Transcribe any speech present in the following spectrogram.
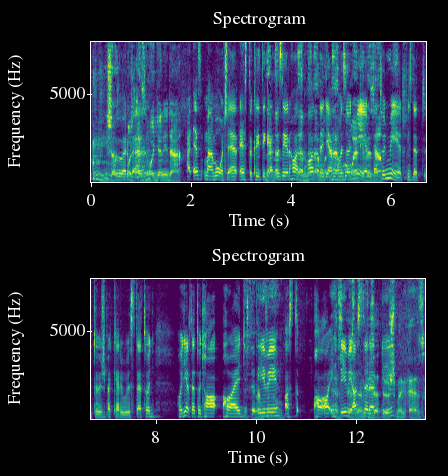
És az, körben. most ez hogy jön ide? Hát ez már bocs, e- ezt a kritikát Nem, azért hadd nem, tegyem nem, hozzá, hogy miért, kérdezem. tehát hogy miért fizetősbe kerülsz, tehát hogy, hogy érted, hogy ha, ha egy tévé, azt, ha egy Ez, tévé ez azt nem szeretné, fizetős, meg ez.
